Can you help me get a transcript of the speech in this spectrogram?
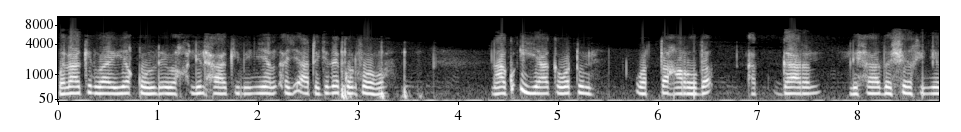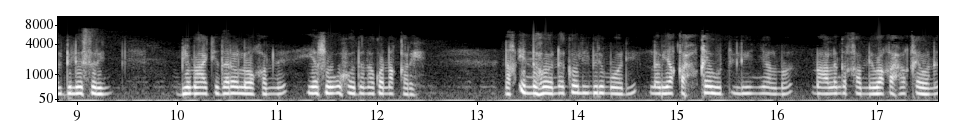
walakin waaye yaqul day wax lil xaakimi ñeel aji àtte ci nekkoon foofa naa ko iyaaka watul wat taxaruda ak gaaral li haada cheikh yi ñeel bi la sëriñ bi maa ci dara loo xam ne yesoo uxoo dana ko naqari ndax innahu nako li mbir moo di lam yaqax xewut lii ñeel ma maa la nga xam ne waqaxa xew na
